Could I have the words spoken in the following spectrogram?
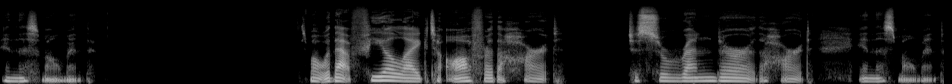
in this moment. What would that feel like to offer the heart, to surrender the heart in this moment?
